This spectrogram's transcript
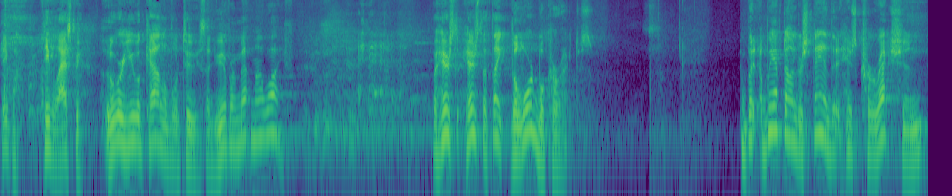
People, people ask me, Who are you accountable to? I said, You ever met my wife? But here's the, here's the thing the Lord will correct us. But we have to understand that His correction,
